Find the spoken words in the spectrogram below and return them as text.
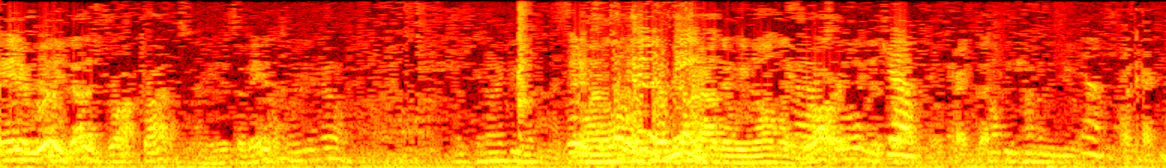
it really does draw crowds, I mean, it's amazing. There you go. Just an idea. And it's a totally different crowd than we normally draw, it. Yeah, Okay, good, I'll be coming to you. yeah, okay.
